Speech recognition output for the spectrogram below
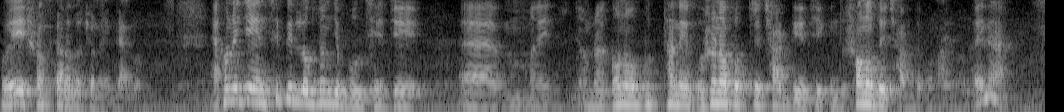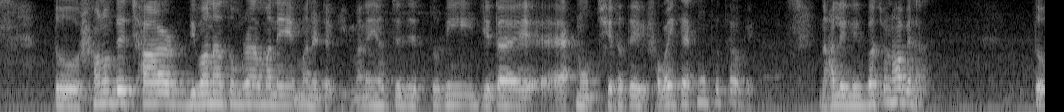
হয়ে সংস্কার আলোচনায় গেল। এখন এই যে এনসিপির লোকজন যে বলছে যে মানে আমরা গণ অভ্যুত্থানের ঘোষণাপত্রে ছাড় দিয়েছি, কিন্তু সনদে ছাড় দেবো না, তাই না? তো সনদে ছাড় দিবা না তোমরা মানে মানেটা কি? মানে হচ্ছে যে তুমি যেটা একমত, সেটাতে সবাইকে একমত হতে হবে? নাহলে নির্বাচন হবে না। তো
